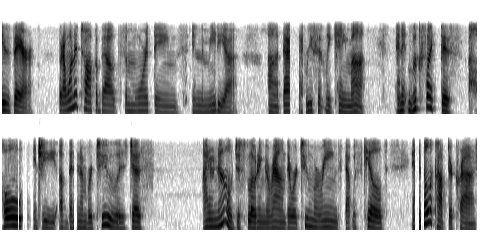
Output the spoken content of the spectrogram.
is there. But I want to talk about some more things in the media uh, that recently came up. And it looks like this whole energy of the number two is just I don't know, just floating around. There were two Marines that was killed in a helicopter crash.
